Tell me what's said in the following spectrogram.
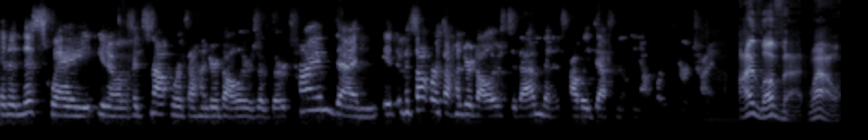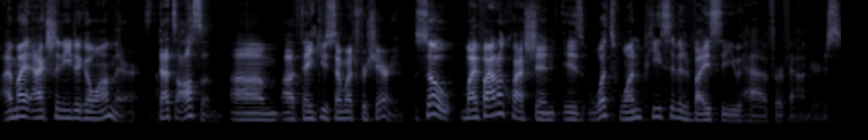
And in this way, you know, if it's not worth a hundred dollars of their time, then it, if it's not worth a hundred dollars to them, then it's probably definitely not worth your time. I love that. Wow. I might actually need to go on there. That's awesome. Um, uh, thank you so much for sharing. So, my final question is what's one piece of advice that you have for founders?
